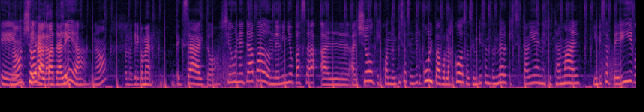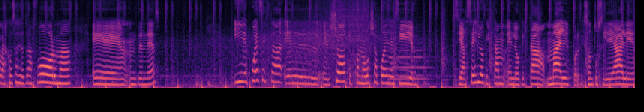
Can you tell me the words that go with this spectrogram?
Eh, ¿no? sí, Llora, habla- patalea, ¿no? Cuando quiere comer. Exacto. Llega una etapa donde el niño pasa al, al yo, que es cuando empieza a sentir culpa por las cosas, empieza a entender que esto está bien, esto está mal, y empieza a pedir las cosas de otra forma, eh, ¿entendés? Y después está el, el yo, es cuando vos ya puedes decir si haces lo que está eh, lo que está mal porque son tus ideales,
